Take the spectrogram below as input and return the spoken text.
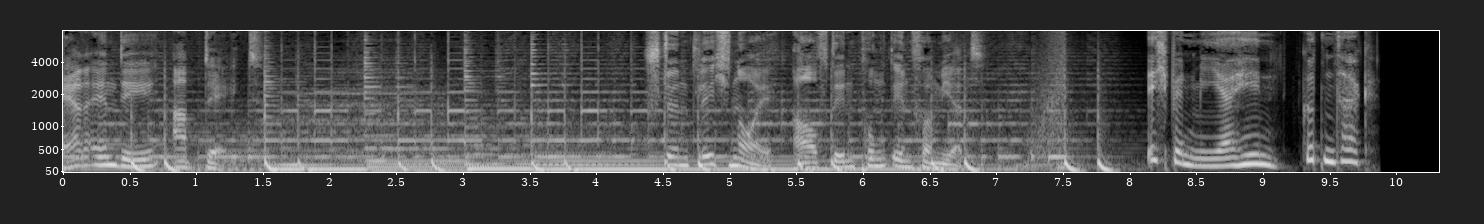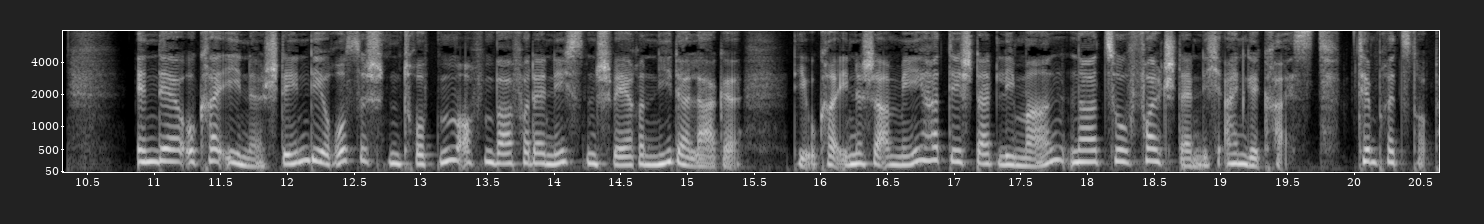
RND Update. Stündlich neu. Auf den Punkt informiert. Ich bin Mia Hin. Guten Tag. In der Ukraine stehen die russischen Truppen offenbar vor der nächsten schweren Niederlage. Die ukrainische Armee hat die Stadt Liman nahezu vollständig eingekreist. Tim Pritztrup.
